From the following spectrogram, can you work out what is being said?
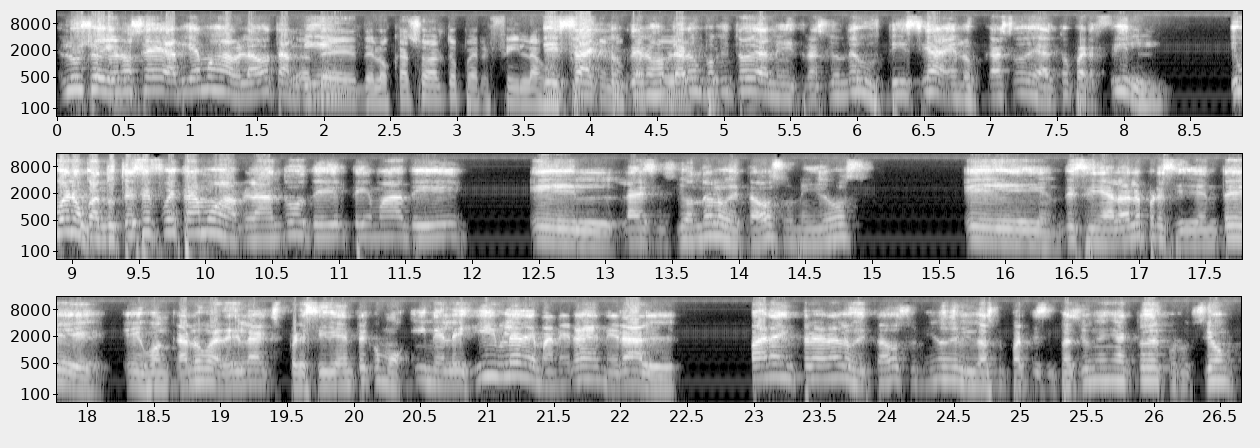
Lucho, yo no sé, habíamos hablado también. De, los casos de alto perfil. Exacto, que nos hablara un poquito de administración de justicia en los casos de alto perfil. Y bueno, cuando usted se fue, estábamos hablando del tema de la decisión de los Estados Unidos eh, de señalar al presidente eh, Juan Carlos Varela, expresidente, como inelegible de manera general para entrar a los Estados Unidos debido a su participación en actos de corrupción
